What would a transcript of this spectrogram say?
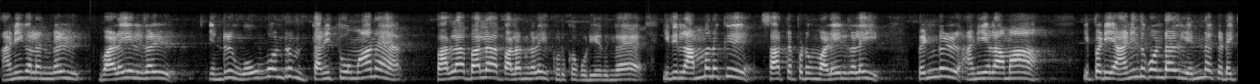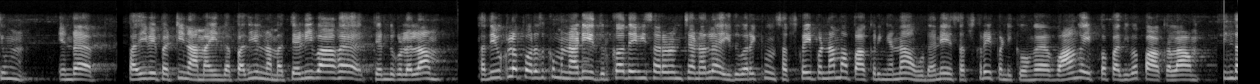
அணிகலன்கள் வளையல்கள் என்று ஒவ்வொன்றும் தனித்துவமான பல பல பலன்களை கொடுக்கக்கூடியதுங்க. இதில் அம்மனுக்கு சாட்டப்படும் வளையல்களை பெண்கள் அணியலாமா? இப்படி அணிந்து கொண்டால் என்ன கிடைக்கும்? என்ற பதிவை பற்றி நாம் இந்த பதிவில் நம்ம தெளிவாக தெரிந்து கொள்ளலாம். பதிவுக்குள்ளே போகிறதுக்கு முன்னாடி துர்காதேவி சரவணன் சேனலை இது வரைக்கும் சப்ஸ்கிரைப் பண்ணாமல் பார்க்குறீங்கன்னா உடனே சப்ஸ்கிரைப் பண்ணிக்கோங்க. வாங்க இப்போ பதிவை பார்க்கலாம். இந்த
